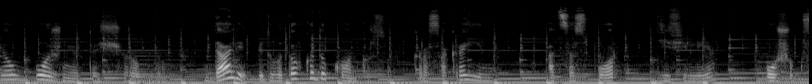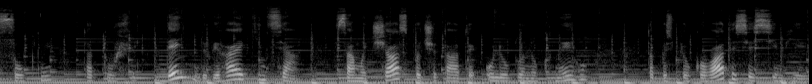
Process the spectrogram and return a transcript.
Я обожнюю те, що роблю. Далі підготовка до конкурсу Краса країни. А це спорт, дефіле, пошук сукні та туфель. День добігає кінця. Саме час почитати улюблену книгу та поспілкуватися з сім'єю.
